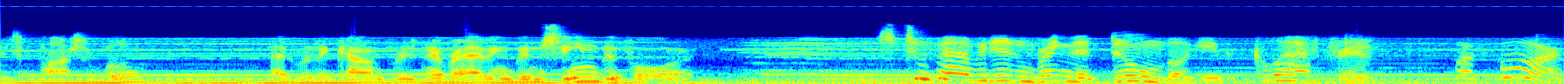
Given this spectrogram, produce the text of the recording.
It's possible. That would account for his never having been seen before. It's too bad we didn't bring the dune buggy. We'd go after him. What for?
